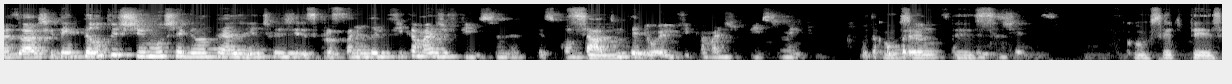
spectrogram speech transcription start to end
mas eu acho que tem tanto estímulo chegando até a gente que esse processamento ele fica mais difícil, né? Esse contato Sim. interior ele fica mais difícil mesmo. Muita Com cobrança, certeza. Com certeza.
